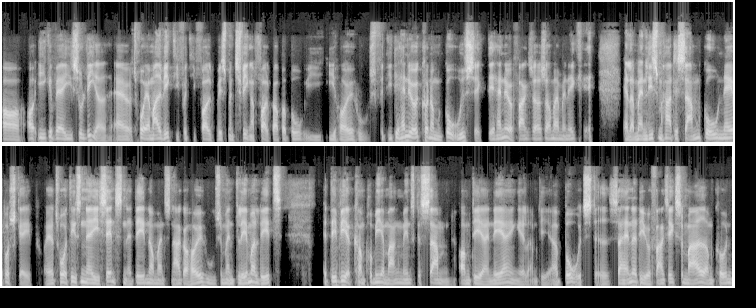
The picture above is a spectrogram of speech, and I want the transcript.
at, at ikke være isoleret, er tror jeg, er meget vigtig for de folk, hvis man tvinger folk op at bo i, i høje hus. Fordi det handler jo ikke kun om en god udsigt, det handler jo faktisk også om, at man ikke, eller man ligesom har det samme gode naboskab. Og jeg tror, det er sådan at essensen af det, når man snakker højhuse, man glemmer lidt, at det ved at komprimere mange mennesker sammen, om det er næring eller om det er at bo et sted, så handler det jo faktisk ikke så meget om kun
